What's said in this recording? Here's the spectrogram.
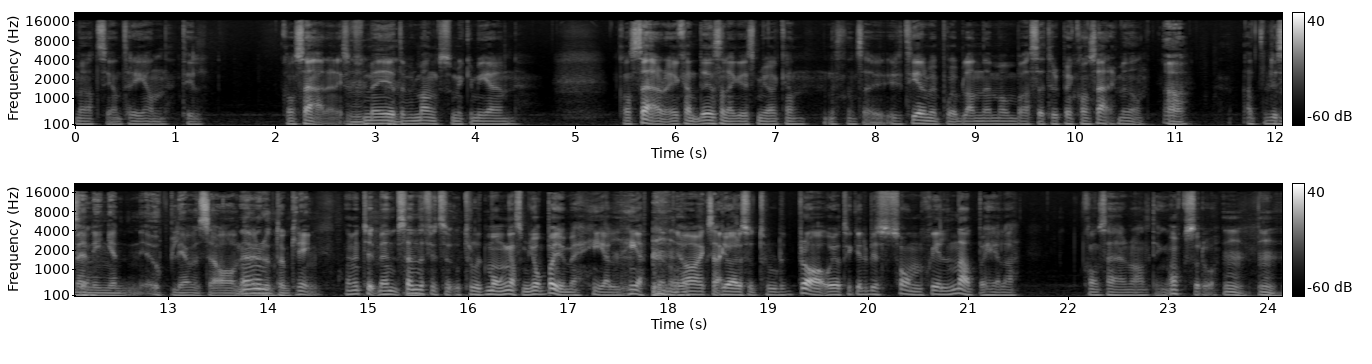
möts i entrén till konserten. Liksom. Mm, För mig är ett mm. evenemang så mycket mer än konsert. Kan, det är en sån här grej som jag kan nästan irritera mig på ibland när man bara sätter upp en konsert med någon. Ja, Att det blir så, men ingen upplevelse av Nej, det men- runt omkring. nej, men, typ, men sen Mm. det finns så otroligt många som jobbar ju med helheten och Ja, exakt. gör det så otroligt bra. Och jag tycker det blir sån skillnad på hela konserten och allting också då. Mm, mm.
